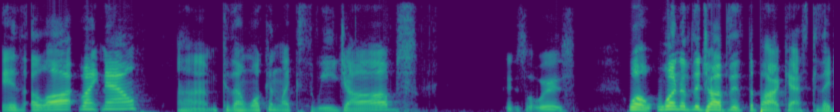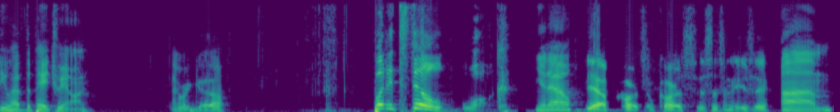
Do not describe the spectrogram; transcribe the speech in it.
is a lot right now. Um, because I'm working like three jobs. Jeez Louise. Well, one of the jobs is the podcast because I do have the Patreon, There we go. but it's still work, you know. Yeah, of course, of course. This isn't easy. Um,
